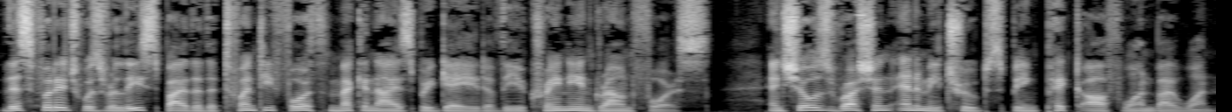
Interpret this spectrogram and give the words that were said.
This footage was released by the, the 24th Mechanized Brigade of the Ukrainian Ground Force and shows Russian enemy troops being picked off one by one.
